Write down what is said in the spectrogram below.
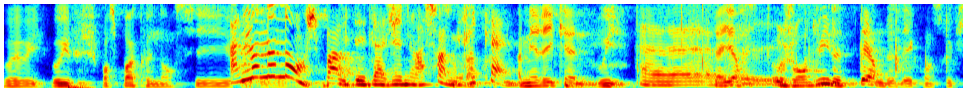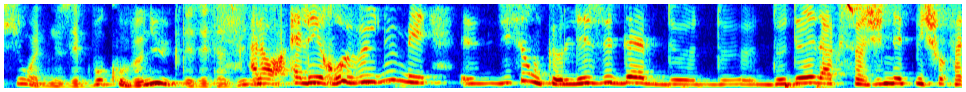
Oui, oui, oui. Je pense pas que Nancy. Ah non, non, non. Je parle de la génération américaine. Américaine, oui. Euh... D'ailleurs, aujourd'hui, le terme de déconstruction elle nous est beaucoup venu des États-Unis. Alors, elle est revenue, mais euh, disons que les élèves de de de ce soit Ginette Michaud, enfin,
